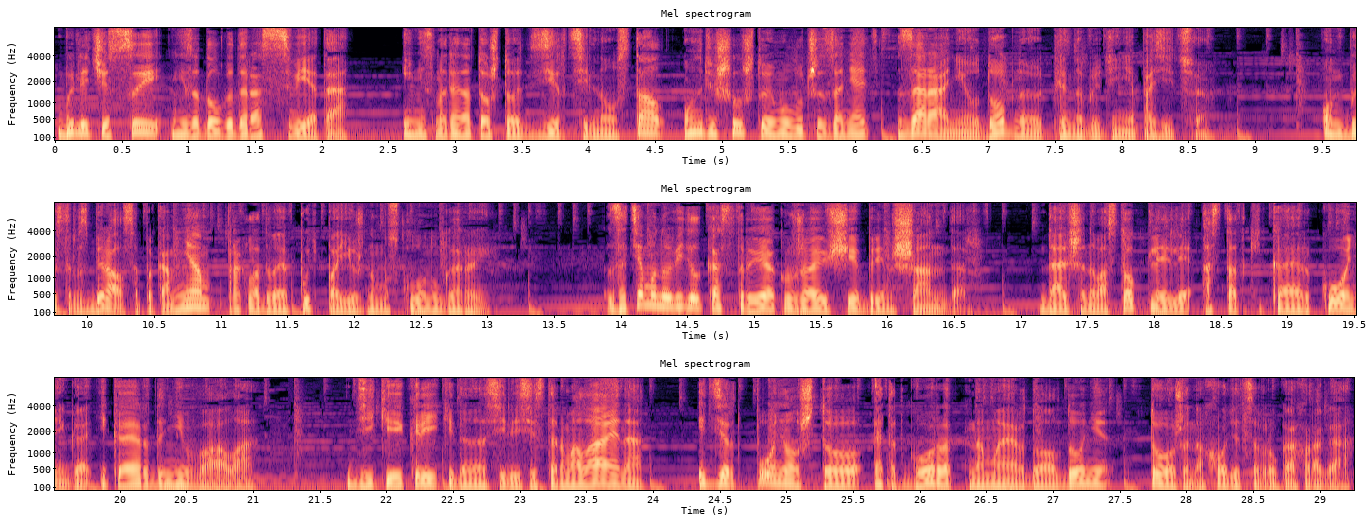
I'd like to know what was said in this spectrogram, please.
были часы незадолго до рассвета, и несмотря на то, что Дзирт сильно устал, он решил, что ему лучше занять заранее удобную для наблюдения позицию. Он быстро взбирался по камням, прокладывая путь по южному склону горы. Затем он увидел костры, окружающие Бриншандер. Дальше на восток тлели остатки Каэр Конига и Каэр Данивала. Дикие крики доносились из Термалайна, и Дзирт понял, что этот город на Майер-Дуалдоне тоже находится в руках врага.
